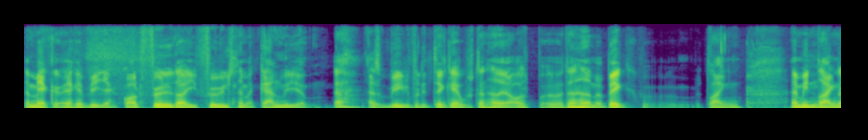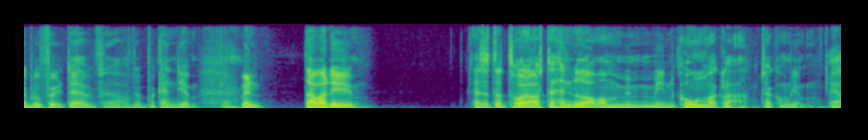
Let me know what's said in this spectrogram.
Jamen, jeg, jeg, kan, jeg kan godt følge dig i følelsen, at man gerne vil hjem. ja, Altså virkelig, fordi den kan jeg huske, den havde jeg også, øh, den havde jeg med begge øh, drenge, af mine drenge, der blev født der, vi var gerne hjem. Ja. Men der var det, altså der tror jeg også, det handlede om, om min, min kone var klar til at komme hjem. Ja.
